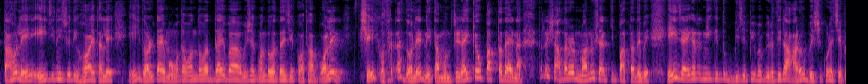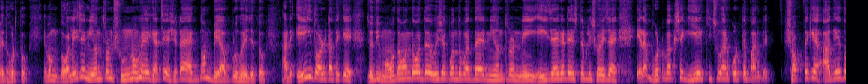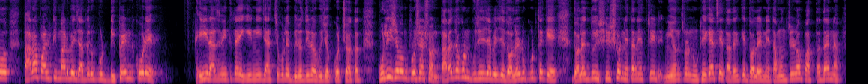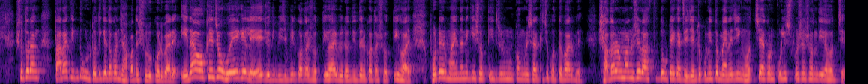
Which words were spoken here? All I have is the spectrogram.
তাহলে এই জিনিস যদি হয়, তাহলে এই দলটায় মমতা বন্দ্যোপাধ্যায় বা অভিষেক বন্দ্যোপাধ্যায় যে কথা বলেন, সেই কথাটা দলের নেতা মন্ত্রীরাই কেউ পাত্তা দেয় না। তাহলে সাধারণ মানুষ আর কি পাত্তা দেবে? এই জায়গাটা নিয়ে কিন্তু বিজেপি বা বিরোধীরা আরও বেশি করে চেপে ধরতো। এবং দলে যে নিয়ন্ত্রণ শূন্য হয়ে গেছে, সেটা একদম বেআব্রু হয়ে যেত। আর এই দলটা থেকে যদি মমতা বন্দ্যোপাধ্যায়, অভিষেক বন্দ্যোপাধ্যায়ের নিয়ন্ত্রণ নেই, এই জায়গাটা এস্টাবলিশ হয়ে যায়, এরা ভোট বাক্সে গিয়ে কিছু আর করতে পারবে? সব থেকে আগে তো তারা পাল্টি মারবে যাদের উপর ডিপেন্ড করে এই রাজনীতিটা এগিয়ে নিয়ে যাচ্ছে বলে বিরোধীরা অভিযোগ করছে। অর্থাৎ পুলিশ এবং প্রশাসন, তারা যখন বুঝে যাবে যে দলের উপর থেকে দলের দুই শীর্ষ নেতানেত্রীর নিয়ন্ত্রণ উঠে গেছে, তাদেরকে দলের নেতামন্ত্রীরাও পাত্তা দেয় না। সুতরাং তারা কিন্তু উল্টো দিকে তখন ঝাঁপাতে শুরু করবে। আর এরা অকেজো হয়ে গেলে, যদি বিজেপির কথা সত্যি হয়, বিরোধীদের কথা সত্যি হয়, ভোটের ময়দানে কি সত্যিই তৃণমূল কংগ্রেস আর কিছু করতে পারবে? সাধারণ মানুষের আস্থা তো উঠে গেছে, যেটুকুনি তো ম্যানেজিং হচ্ছে, এখন পুলিশ প্রশাসন দিয়ে হচ্ছে।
